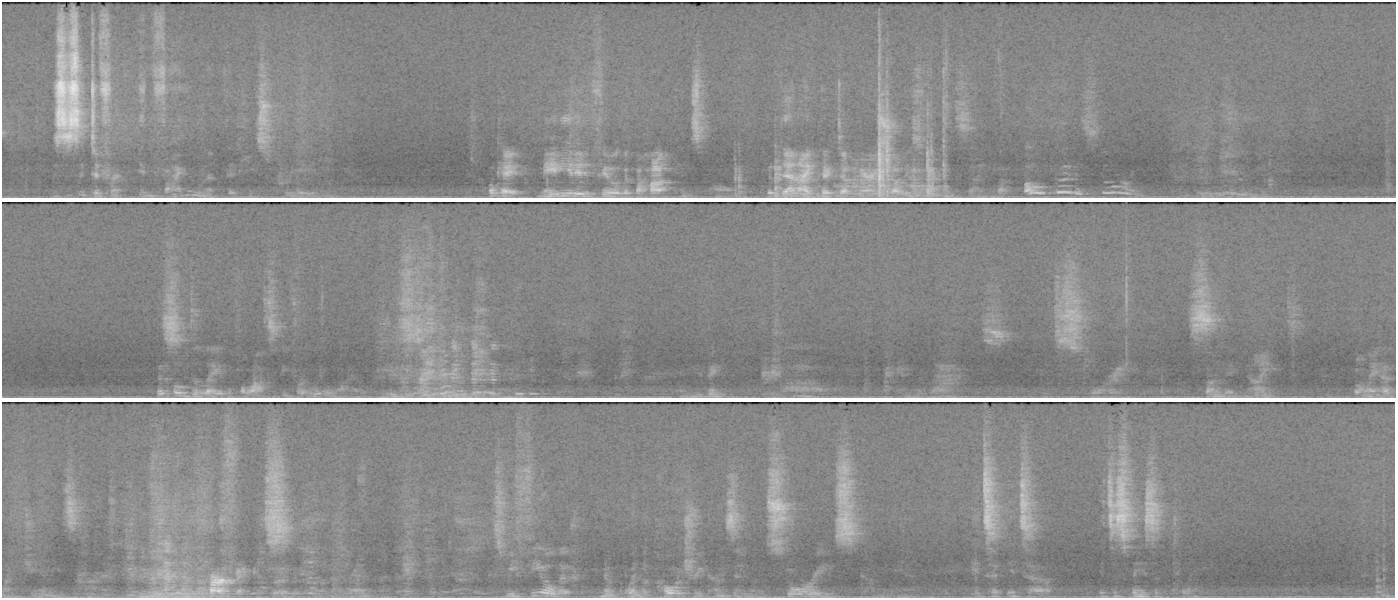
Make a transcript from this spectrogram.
This is a different environment that he's creating. Okay, maybe you didn't feel it with the Hopkins poem, but then I picked up Mary Shelley's Frankenstein and thought, oh, good, a story. This will delay the philosophy for a little while, and you think, oh, I can relax. It's a story. Sunday night. If only I had my jammies on. Perfect. Right? We feel that you know, when the poetry comes in, when the stories come in, it's a, it's a, it's a space of play.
